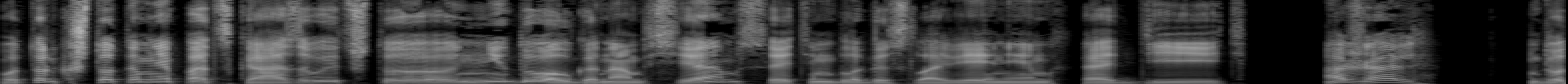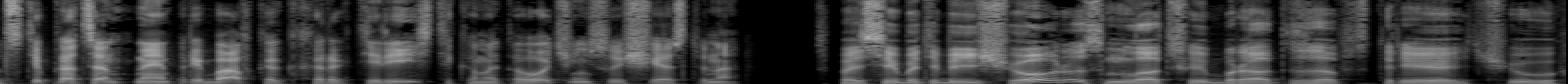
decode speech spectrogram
Вот только что-то мне подсказывает, что недолго нам всем с этим благословением ходить. А жаль. Двадцатипроцентная прибавка к характеристикам — это очень существенно. «Спасибо тебе еще раз, младший брат, за встречу».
